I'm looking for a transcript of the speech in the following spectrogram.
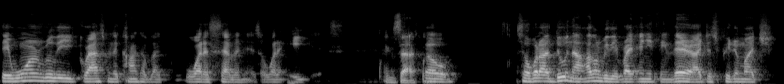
they weren't really grasping the concept like what a seven is or what an eight is. Exactly. So, so what I do now, I don't really write anything there. I just pretty much,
